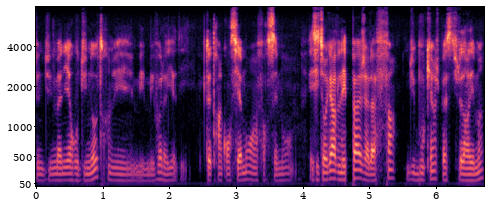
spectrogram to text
d'une manière ou d'une autre, mais mais mais voilà, il y a des peut-être inconsciemment, hein, forcément. Et si tu regardes les pages à la fin du bouquin, je sais pas si tu l'as dans les mains,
